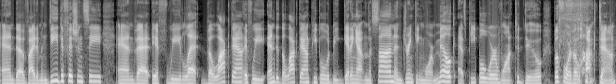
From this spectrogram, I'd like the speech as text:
and uh, vitamin D deficiency, and that if we let the lockdown, if we ended the lockdown, people would be getting out in the sun and drinking more milk, as people were wont to do before the lockdown.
